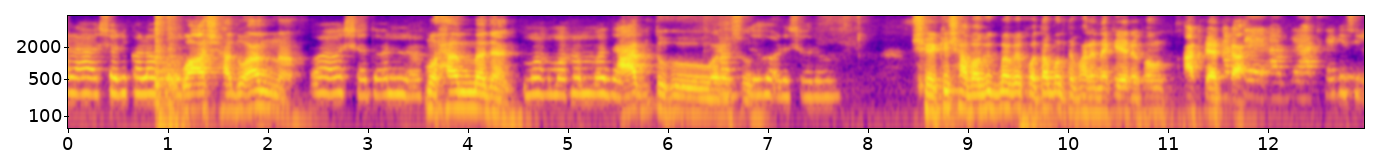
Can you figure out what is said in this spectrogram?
লা শারিকা লাহু ওয়া আশহাদু আন্না। ওয়া আশহাদু আন্না। মুহাম্মাদান। মুহ- মুহাম্মাদান। আবদুহু ওয়া রাসূলুহু। আবদুহু ওয়া রাসূলুহু। সে কি স্বাভাবিকভাবে কথা বলতে পারে নাকি এরকম আটকা আটকা? আটকে আটকে গেছিল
